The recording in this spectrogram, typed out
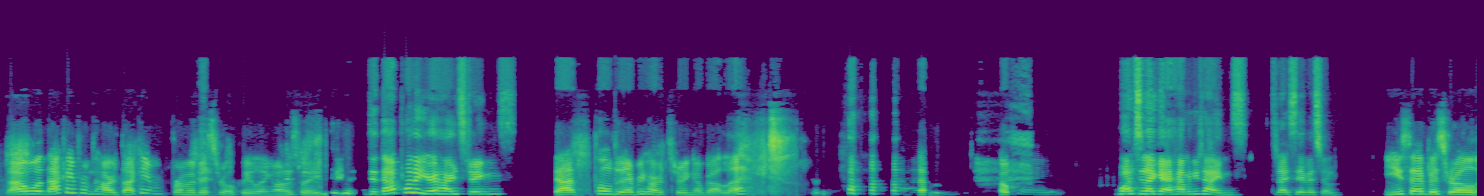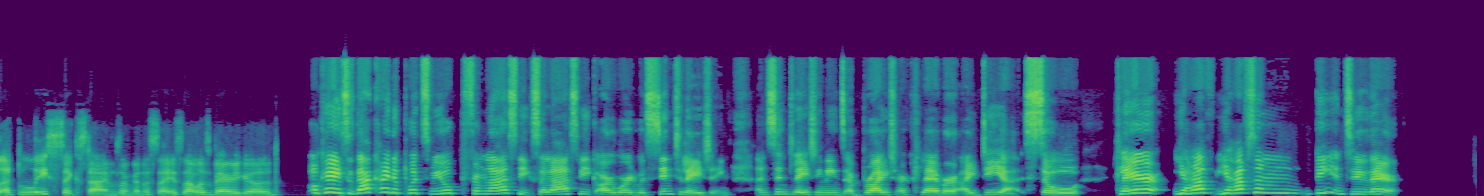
That one, that came from the heart. That came from a visceral feeling, honestly. Did that pull at your heartstrings? That pulled at every heartstring I've got left. um, okay. What did I get? How many times did I say visceral? You said visceral at least six times, I'm gonna say, so that was very good. Okay, so that kind of puts me up from last week. So last week our word was scintillating, and scintillating means a bright or clever idea. So Claire, you have you have some beating to do there.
